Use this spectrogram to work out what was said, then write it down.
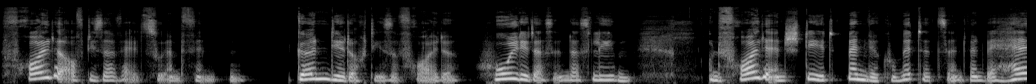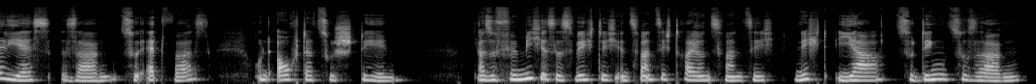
Freude auf dieser Welt zu empfinden. Gönn dir doch diese Freude. Hol dir das in das Leben. Und Freude entsteht, wenn wir committed sind, wenn wir Hell Yes sagen zu etwas, und auch dazu stehen. Also für mich ist es wichtig, in 2023 nicht Ja zu Dingen zu sagen,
